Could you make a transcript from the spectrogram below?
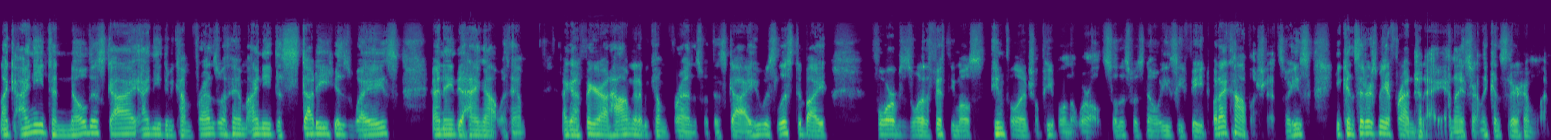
Like, I need to know this guy. I need to become friends with him. I need to study his ways. I need to hang out with him. I got to figure out how I'm going to become friends with this guy who was listed by Forbes as one of the 50 most influential people in the world. So this was no easy feat, but I accomplished it. So he's he considers me a friend today, and I certainly consider him one.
